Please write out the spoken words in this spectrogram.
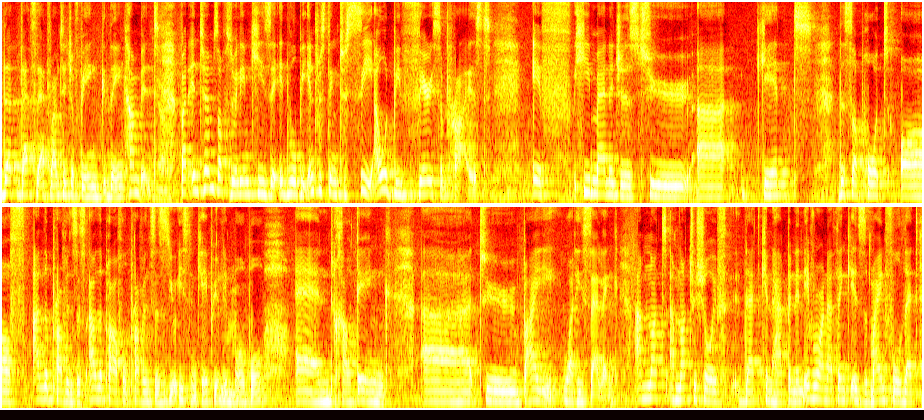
that that's the advantage of being the incumbent. Yeah. But in terms of Zweli Mkhize, it will be interesting to see. I would be very surprised if he manages to uh, get the support of other provinces, other powerful provinces, your Eastern Cape, your Limpopo, and Gauteng, uh, to buy what he's selling. I'm not. I'm not too sure if that can happen. And everyone, I think, is mindful that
